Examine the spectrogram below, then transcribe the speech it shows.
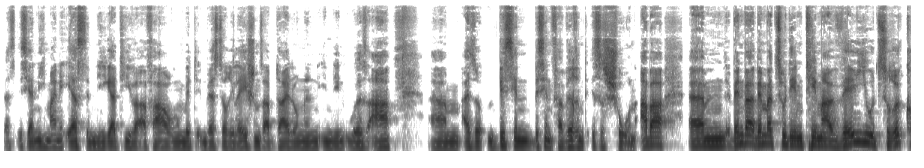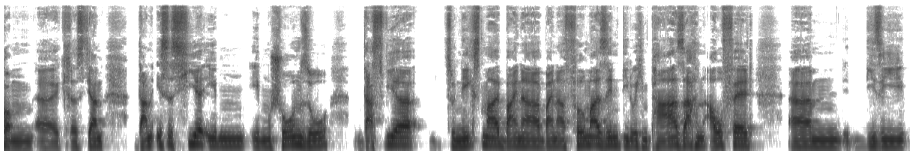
Das ist ja nicht meine erste negative Erfahrung mit Investor Relations Abteilungen in den USA. Ähm, also ein bisschen, bisschen verwirrend ist es schon. Aber ähm, wenn wir, wenn wir zu dem Thema Value zurückkommen, äh, Christian, dann ist es hier eben eben schon so, dass wir zunächst mal bei einer bei einer Firma sind, die durch ein paar Sachen auffällt, ähm, die sie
